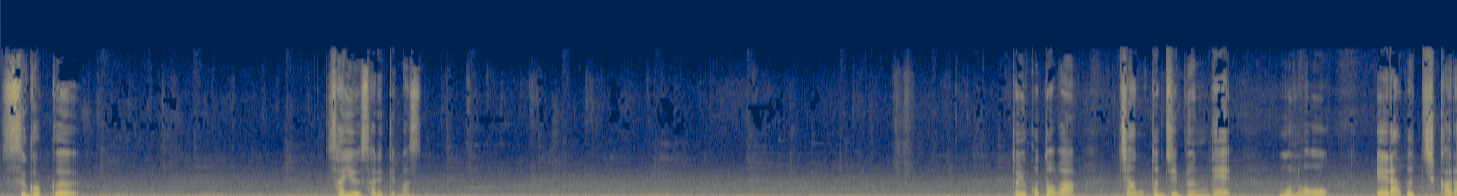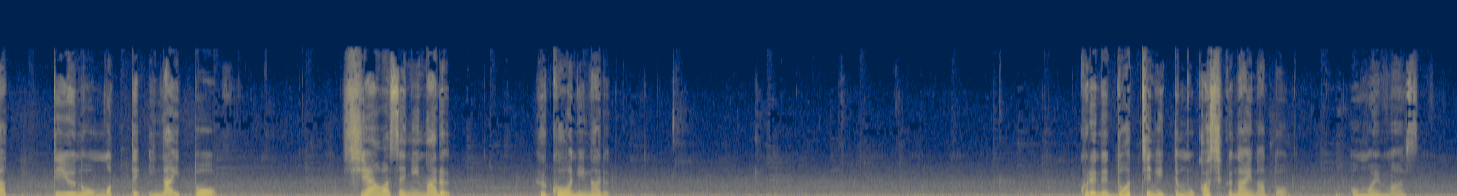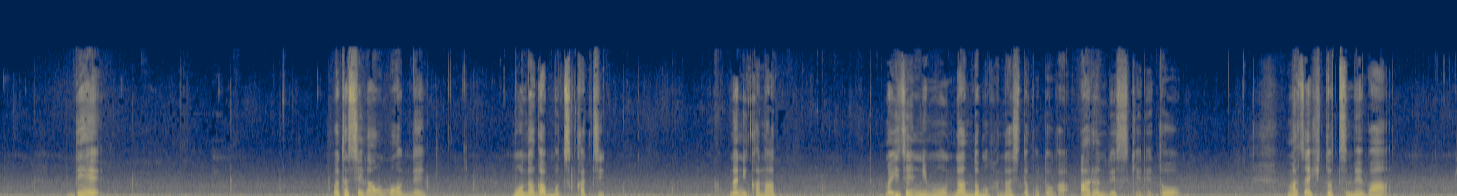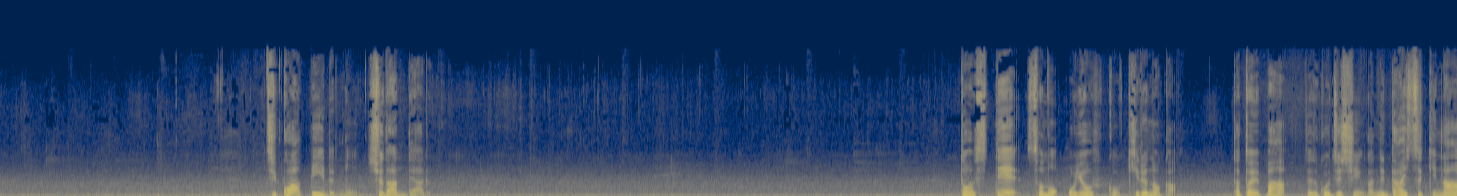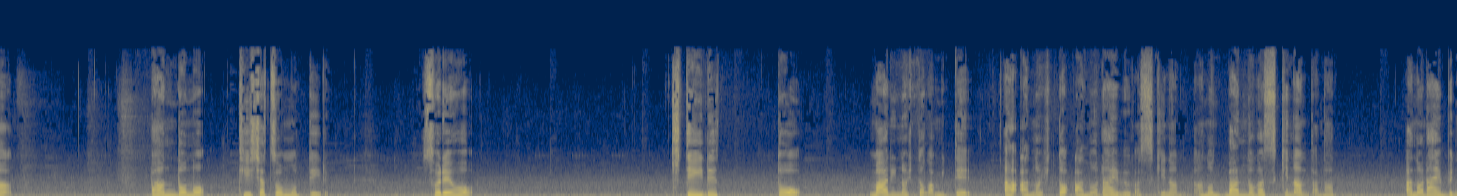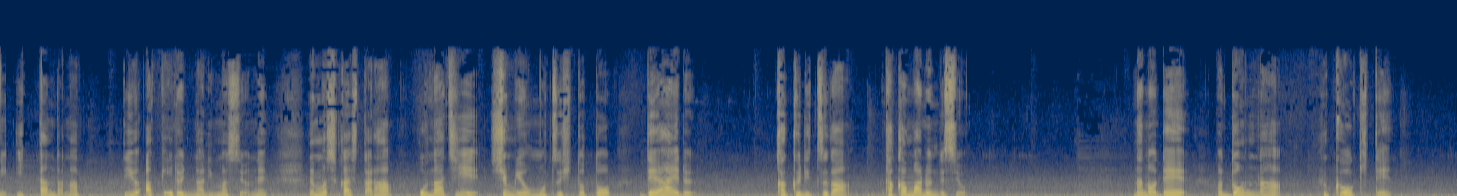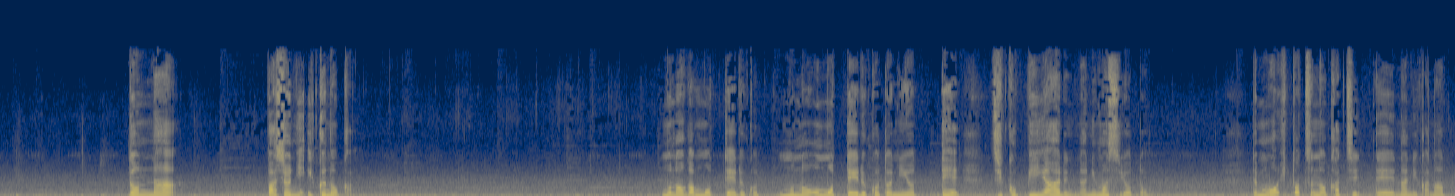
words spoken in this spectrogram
すごく左右されてます。ということはちゃんと自分でものを選ぶ力っていうのを持っていないと幸せになる不幸になるこれねどっちに行ってもおかしくないなと思います。で私が思うねものが持つ価値何かなまあ、以前にも何度も話したことがあるんですけれどまず1つ目は自己アピールの手段である。どうしてそのお洋服を着るのか。例えばご自身がね大好きなバンドの T シャツを持っている。それを着ていると周りの人が見てああの人あのライブが好きなんあのバンドが好きなんだなあのライブに行ったんだなっていうアピールになりますよね。でもしかしたら同じ趣味を持つ人と出会える確率が高まるんですよ。なのでどんな服を着てどんな場所に行くのか。物が持っていること物を持っていることによって自己 PR になりますよと。でもう一つの価値って何かなっ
